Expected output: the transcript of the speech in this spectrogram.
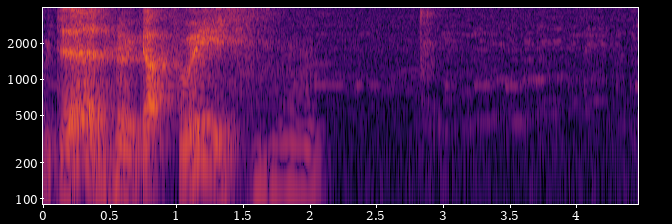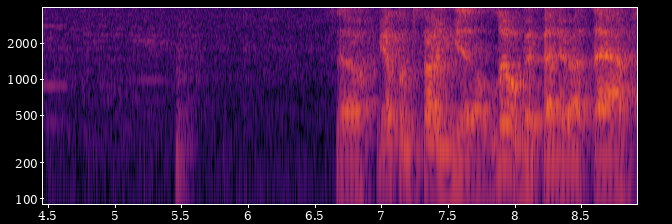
We did. We got three. So I guess I'm starting to get a little bit better at that.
